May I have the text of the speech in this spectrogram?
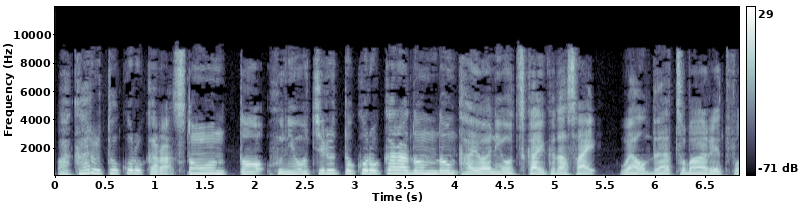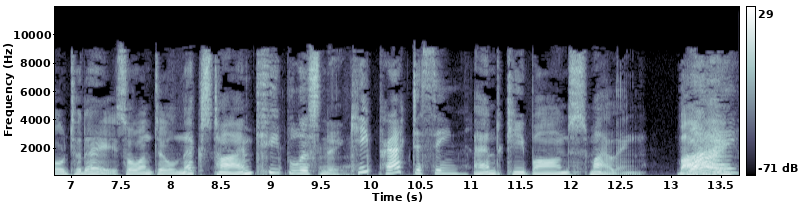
わかるところから、ストーンと腑に落ちるところからどんどん会話にお使いください。Well, that's about it for today. So until next time, Keep listening. Keep practicing. and keep on smiling. Bye.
